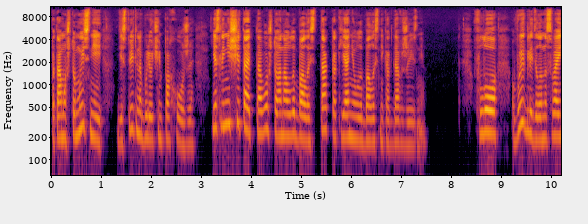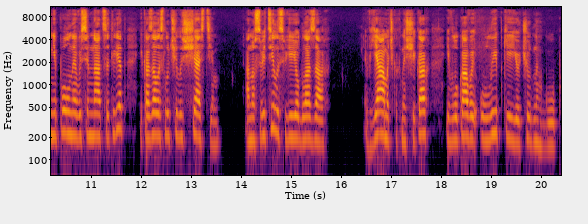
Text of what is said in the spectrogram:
потому что мы с ней действительно были очень похожи, если не считать того, что она улыбалась так, как я не улыбалась никогда в жизни. Фло выглядела на свои неполные восемнадцать лет и, казалось, лучилась счастьем. Оно светилось в ее глазах, в ямочках на щеках и в лукавой улыбке ее чудных губ.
